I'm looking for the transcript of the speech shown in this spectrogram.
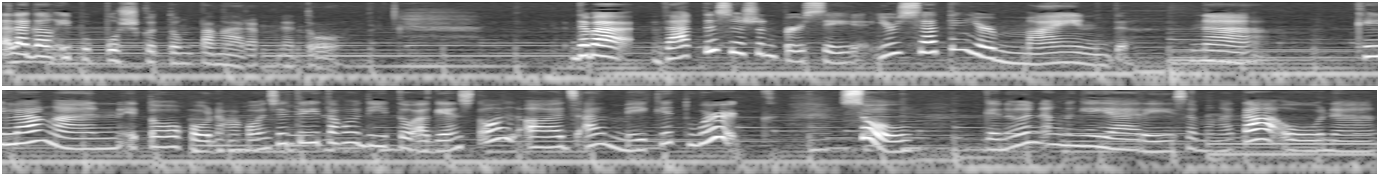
talagang ipupush ko tong pangarap na to. Diba, that decision per se, you're setting your mind na kailangan ito ko, nakakonsentrate ako dito against all odds, I'll make it work. So, ganun ang nangyayari sa mga tao na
